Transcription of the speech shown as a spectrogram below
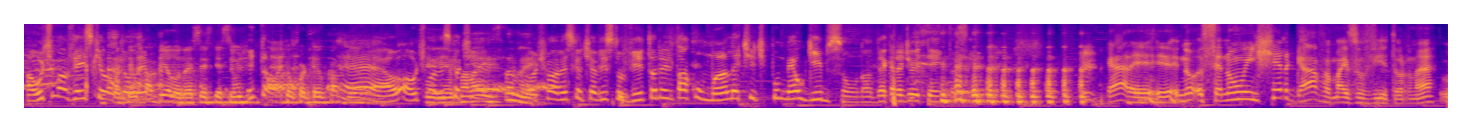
A última vez que eu, cortei eu lembro... o cabelo, né? Você esqueceu de então, falar que eu cortei o cabelo. É, a, a última vez que eu tinha, a última vez que eu tinha visto o Vitor Vitor, ele tá com mullet tipo Mel Gibson, na década de 80, assim. Cara, você não enxergava mais o Vitor, né? O,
